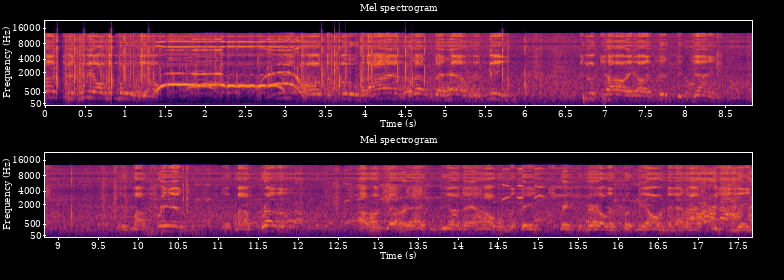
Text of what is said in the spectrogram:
countries. We on the move, y'all. We on the move, and I am blessed to have with me two towering artistic giants. They're my friends, they're my brothers. I've oh, been blessed to actually be on their album, but they scraped the barrel and put me on there, and I appreciate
